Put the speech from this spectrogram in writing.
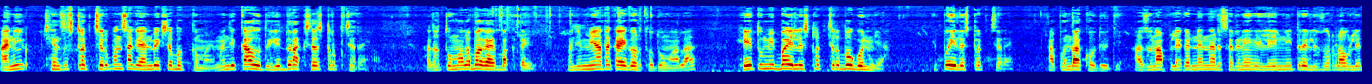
आणि ह्यांचं स्ट्रक्चर पण सगळ्यांपेक्षा भक्कम आहे. म्हणजे काय होतं हे द्राक्ष स्ट्रक्चर आहे. आता तुम्हाला बघाय बघता येईल. म्हणजे मी आता काय करतो तुम्हाला हे तुम्ही बैल स्ट्रक्चर बघून घ्या. हे पहिलं स्ट्रक्चर आहे. आपण दाखवतो ते. अजून आपल्याकडनं नर्सरी नेलेले ट्रेलिसवर लावलेत.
